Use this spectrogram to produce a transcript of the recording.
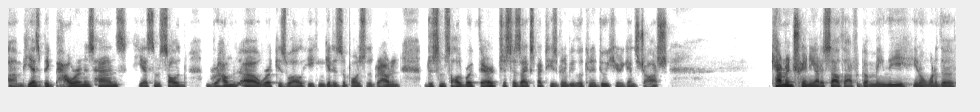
Um, he has big power in his hands. He has some solid ground uh, work as well. He can get his opponents to the ground and do some solid work there, just as I expect he's going to be looking to do here against Josh. Cameron training out of South Africa. Mainly, you know, one of the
